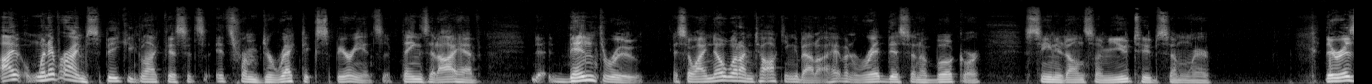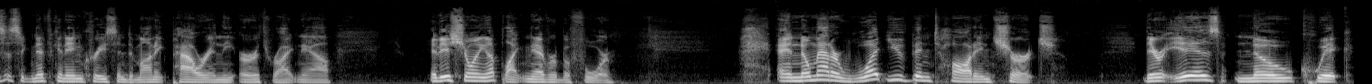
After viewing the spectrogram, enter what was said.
I whenever I'm speaking like this, it's it's from direct experience of things that I have been through. So I know what I'm talking about. I haven't read this in a book or seen it on some YouTube somewhere. There is a significant increase in demonic power in the earth right now. It is showing up like never before. And no matter what you've been taught in church, there is no quick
